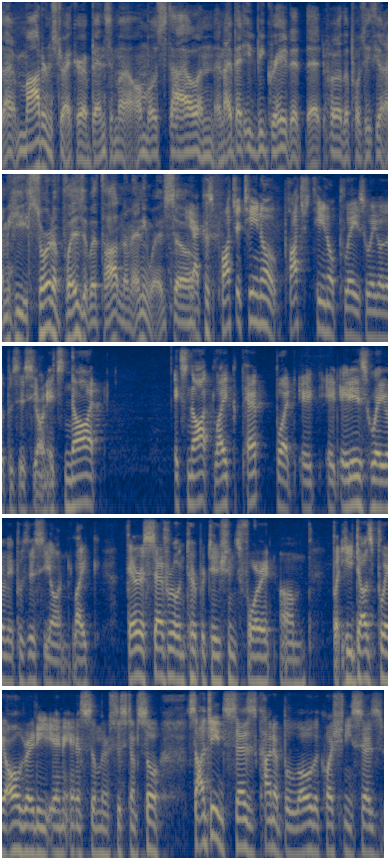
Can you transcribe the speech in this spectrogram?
a modern striker, a Benzema almost style, and, and I bet he'd be great at at juego de. I mean, he sort of plays it with Tottenham anyway. So Yeah, because Pochettino Pochettino plays Juego de Posición. It's not it's not like Pep, but it, it, it is Juego de Posición. Like there are several interpretations for it. Um, but he does play already in, in a similar system. So Sajid says kind of below the question, he says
